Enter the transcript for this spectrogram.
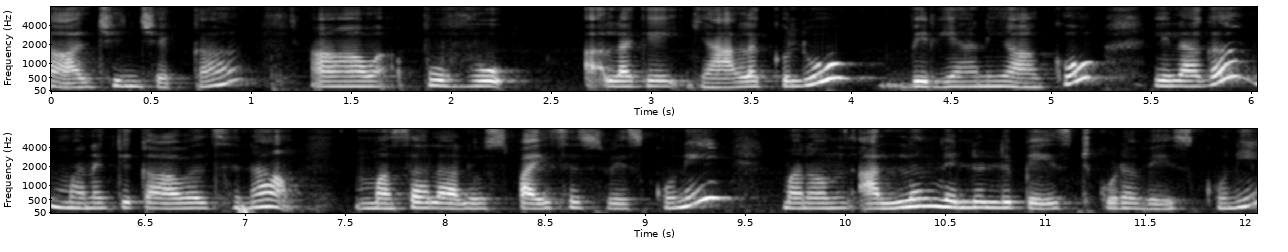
దాల్చిన చెక్క పువ్వు అలాగే యాలకులు బిర్యానీ ఆకు ఇలాగా మనకి కావాల్సిన మసాలాలు స్పైసెస్ వేసుకొని మనం అల్లం వెల్లుల్లి పేస్ట్ కూడా వేసుకొని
